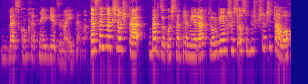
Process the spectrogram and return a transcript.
bez konkretnej wiedzy na jej temat. Następna książka, bardzo głośna premiera, którą większość osób już przeczytało.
